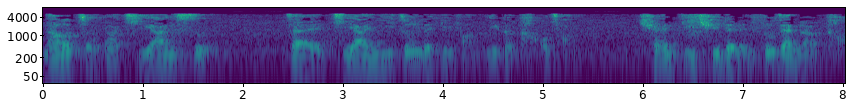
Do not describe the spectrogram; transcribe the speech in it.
然后走到吉安市。在吉安一中的地方，一个考场，全地区的人都在那儿考。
